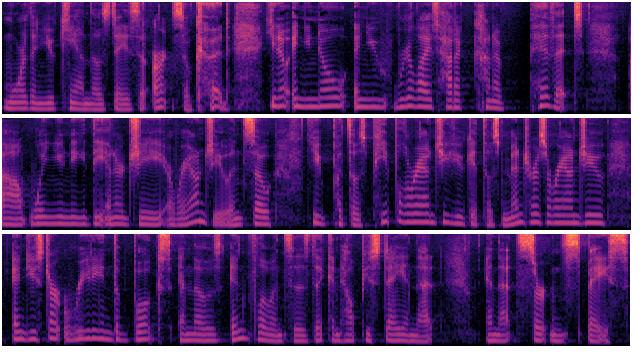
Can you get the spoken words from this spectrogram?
more than you can those days that aren't so good. You know, and you know, and you realize how to kind of pivot uh, when you need the energy around you. And so you put those people around you, you get those mentors around you, and you start reading the books and those influences that can help you stay in that in that certain space.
